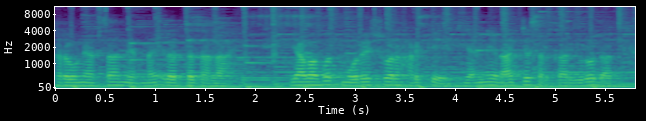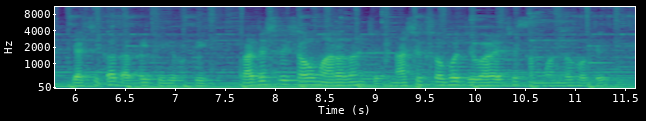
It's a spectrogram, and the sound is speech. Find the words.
ठरवण्याचा निर्णय रद्द झाला आहे. याबाबत मोरेश्वर हाडके यांनी राज्य सरकारविरोधात याचिका दाखल केली होती. राजश्री शाहू महाराजांचे नाशिकसोबत जिव्हाळ्याचे संबंध होते.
